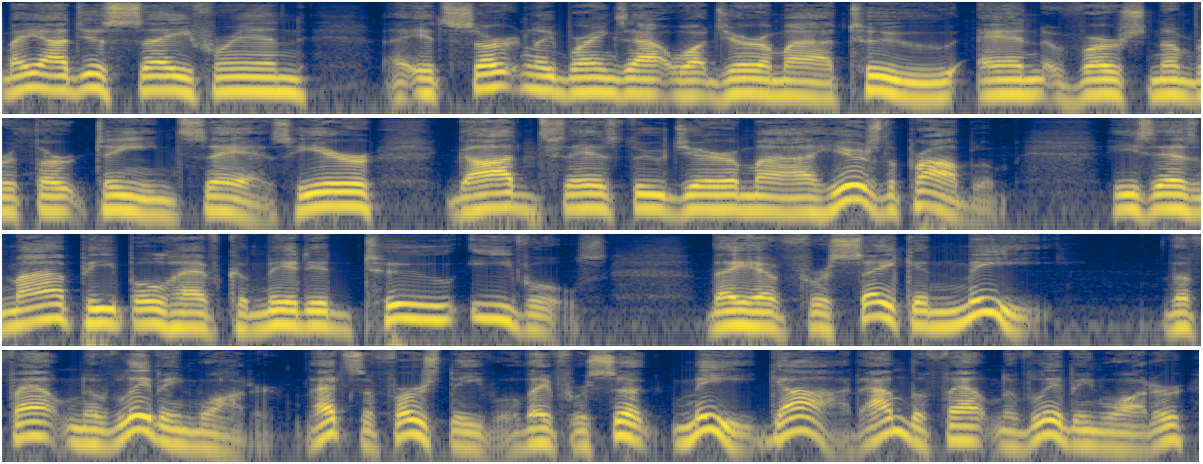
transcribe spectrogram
may I just say, friend, Uh, it certainly brings out what Jeremiah 2 and verse number 13 says. Here, God says through Jeremiah, here's the problem. He says, My people have committed two evils. They have forsaken me, the fountain of living water. That's the first evil. They forsook me, God. I'm the fountain of living water.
